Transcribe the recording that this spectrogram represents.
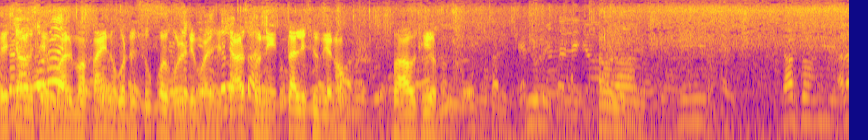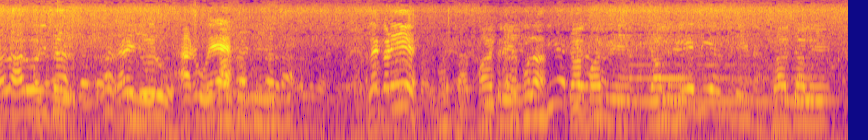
વેચાણો છે માલમાં. કાંઈ નો ઘટે. સુપર ક્વોલિટી માલ છે. ચારસો ને એકતાલીસ રૂપિયાનો ભાવ થયો. ચાર ચાલીસ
